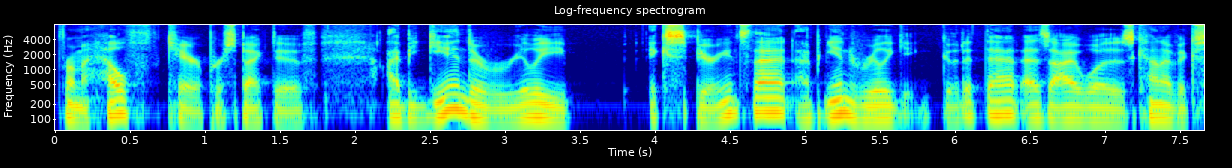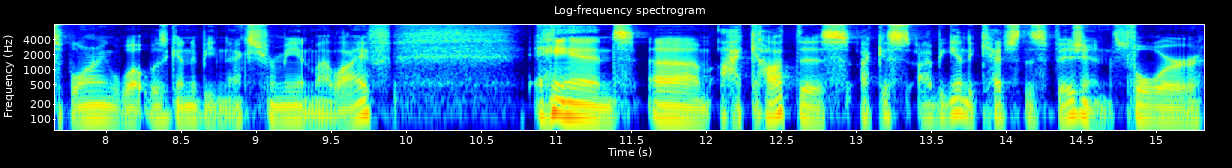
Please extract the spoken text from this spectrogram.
from a health care perspective, I began to really experience that. I began to really get good at that as I was kind of exploring what was going to be next for me in my life and um, I caught this. I guess I began to catch this vision for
